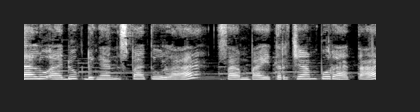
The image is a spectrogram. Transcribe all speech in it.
Lalu aduk dengan spatula sampai tercampur rata.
